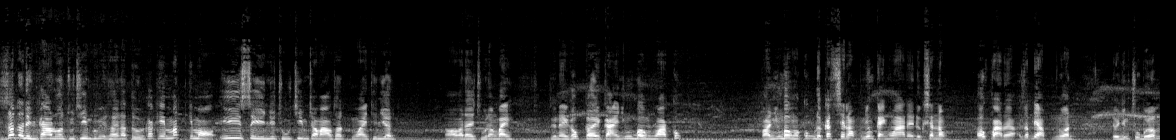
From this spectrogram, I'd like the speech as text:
rất là đỉnh cao luôn, chú chim quý vị thấy là từ các cái mắt, cái mỏ y xì như chú chim chào màu thật ngoài thiên nhiên. Đó, và đây chú đang bay. Dưới này gốc cây cài những bông hoa cúc. Và những bông hoa cúc được cắt xen lọng, những cánh hoa đây được xen lọng, ốc vào đấy ạ, rất đẹp luôn. Từ những chú bướm.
